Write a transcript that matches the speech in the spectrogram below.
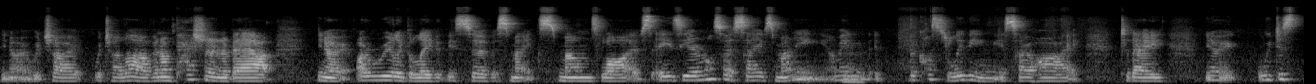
you know, which I which I love, and I'm passionate about. You know, I really believe that this service makes mums' lives easier and also saves money. I mean, it, the cost of living is so high today. You know, we just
